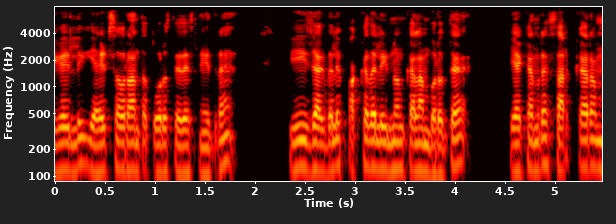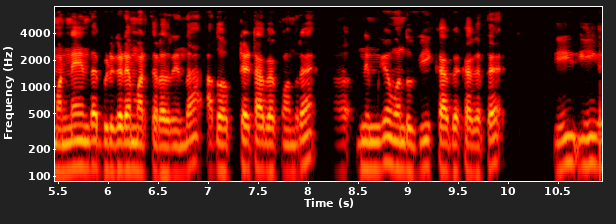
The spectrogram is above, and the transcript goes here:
ಈಗ ಇಲ್ಲಿ ಎರಡು ಸಾವಿರ ಅಂತ ತೋರಿಸ್ತಾ ಇದೆ ಸ್ನೇಹಿತರೆ. ಈ ಜಾಗದಲ್ಲಿ ಪಕ್ಕದಲ್ಲಿ ಇನ್ನೊಂದು ಕಾಲಂ ಬರುತ್ತೆ. ಯಾಕಂದರೆ ಸರ್ಕಾರ ಮೊನ್ನೆಯಿಂದ ಬಿಡುಗಡೆ ಮಾಡ್ತಿರೋದ್ರಿಂದ ಅದು ಅಪ್ಡೇಟ್ ಆಗಬೇಕು ಅಂದರೆ ನಿಮಗೆ ಒಂದು ವೀಕ್ ಆಗಬೇಕಾಗತ್ತೆ. ಈ, ಈಗ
